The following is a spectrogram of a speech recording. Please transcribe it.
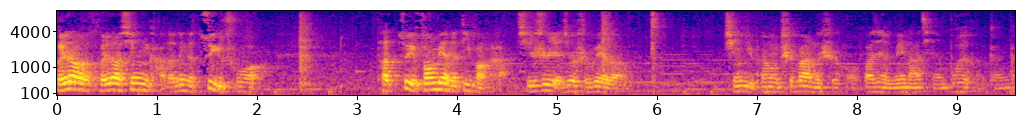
回到回到信用卡的那个最初啊，它最方便的地方还其实也就是为了请女朋友吃饭的时候，发现没拿钱不会很尴尬。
